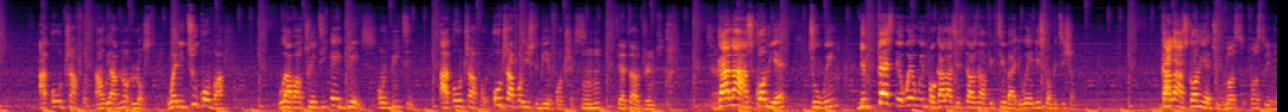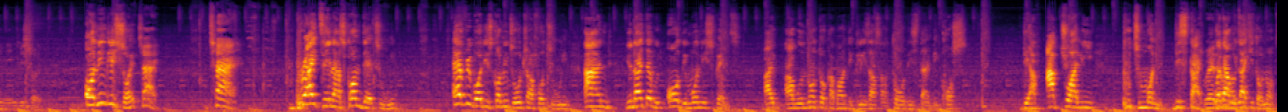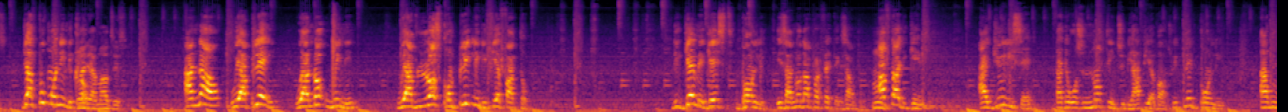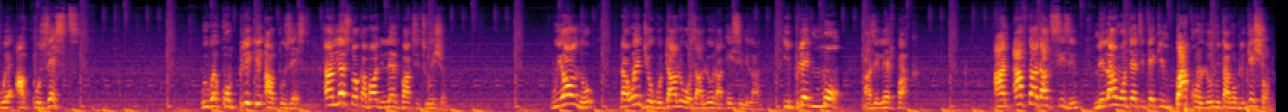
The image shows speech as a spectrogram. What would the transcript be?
at Old Trafford, and we have not lost. When he took over, we were about 28 games unbeaten at Old Trafford. Old Trafford used to be a fortress. mm-hmm. theatre of dreams Gala has come here to win. The first away win for Gala since 2015, by the way, in this competition. Gala has come here to win. First, first win in English soil. On English soil, chai chai Brighton has come there to win. Everybody is coming to Old Trafford to win. And United, with all the money spent, I, I will not talk about the Glazers at all this time because they have actually put money this time, Where whether we like is. it or not. They have put money in the Where club. the amount is. And now we are playing, we are not winning, we have lost completely the fear factor. The game against Burnley is another perfect example. Mm. After the game, I duly said that there was nothing to be happy about. We played Burnley and we were outpossessed. We were completely outpossessed. And let's talk about the left back situation. We all know that when Diogo Dalot was alone at AC Milan, he played more as a left back. And after that season, Milan wanted to take him back on loan with an obligation.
